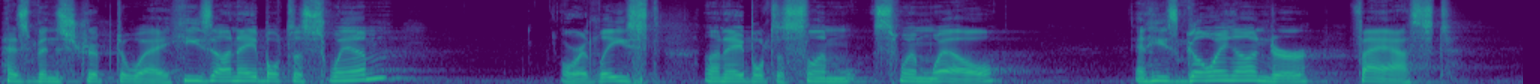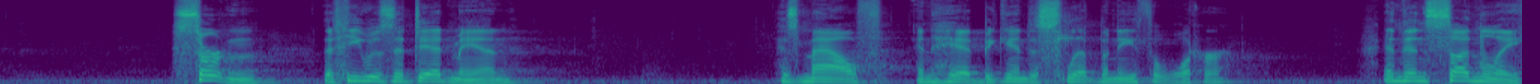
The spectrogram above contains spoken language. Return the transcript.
has been stripped away. He's unable to swim, or at least unable to swim, swim well, and he's going under fast, certain that he was a dead man. His mouth and head begin to slip beneath the water. And then suddenly,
